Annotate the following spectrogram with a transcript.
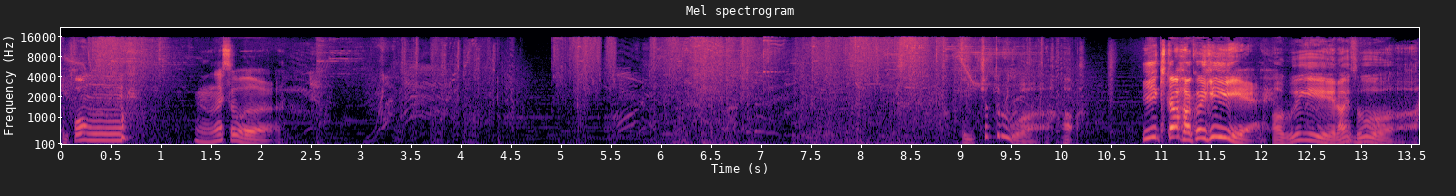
ドポンうん、ナイスー。いっちゃってるわ。あ、いい、来た迫撃あ、グギー、ナイス押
